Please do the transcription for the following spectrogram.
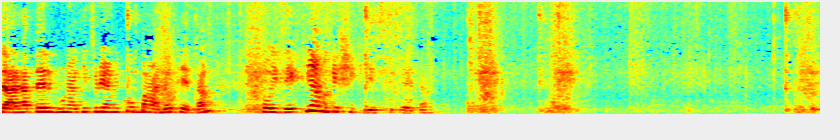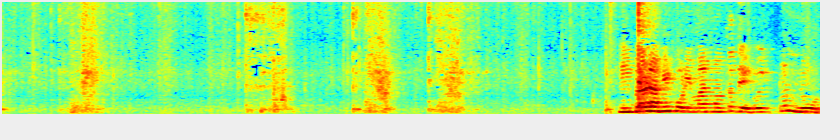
যার হাতের ভুনা খিচুড়ি আমি খুব ভালো খেতাম। তো ওই জেঠি আমাকে শিখিয়েছিল এটা। এইবার আমি পরিমাণ মতো দেবো একটু নুন।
